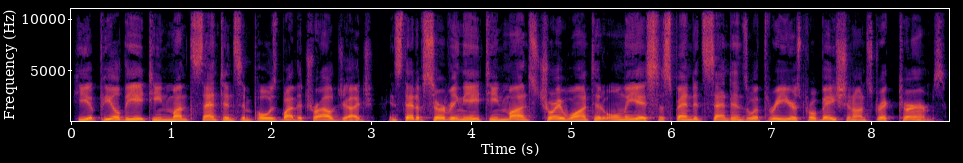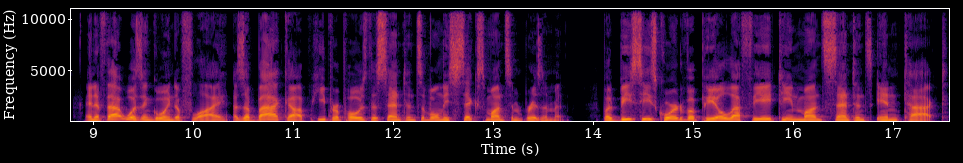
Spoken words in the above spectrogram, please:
He appealed the 18 month sentence imposed by the trial judge. Instead of serving the 18 months, Choi wanted only a suspended sentence with three years probation on strict terms. And if that wasn't going to fly, as a backup, he proposed a sentence of only six months imprisonment. But BC's Court of Appeal left the 18 month sentence intact.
